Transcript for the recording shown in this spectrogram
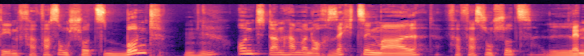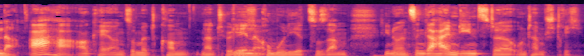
den Verfassungsschutzbund. Und dann haben wir noch 16 Mal Verfassungsschutz Länder. Aha, okay. Und somit kommt natürlich Genau. kumuliert zusammen die 19 Geheimdienste unterm Strich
